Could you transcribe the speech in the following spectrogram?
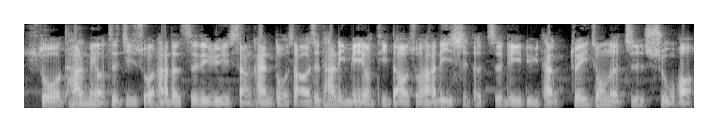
说，他没有自己说他的殖利率上看多少，而是它里面有提到说它历史的殖利率，它追踪的指数哈，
